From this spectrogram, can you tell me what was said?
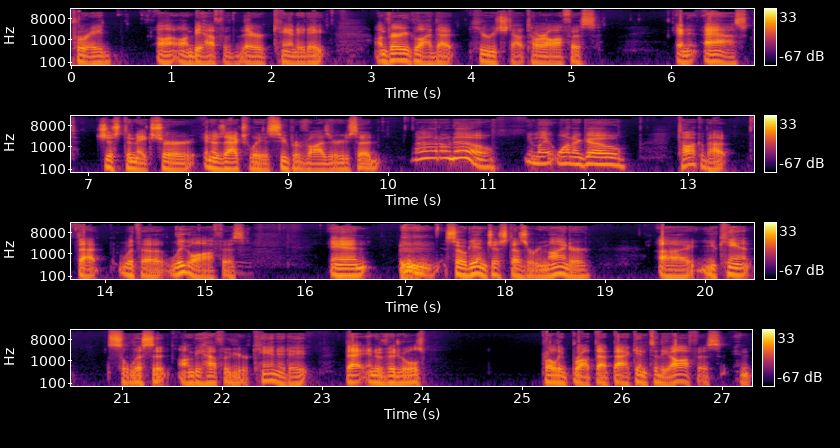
parade uh, on behalf of their candidate, I'm very glad that he reached out to our office and asked just to make sure. And it was actually his supervisor who said, "I don't know. You might want to go talk about that with a legal office." And so again, just as a reminder, uh, you can't solicit on behalf of your candidate. That individual's probably brought that back into the office and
